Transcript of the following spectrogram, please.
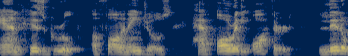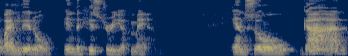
and his group of fallen angels have already authored little by little in the history of man. And so God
